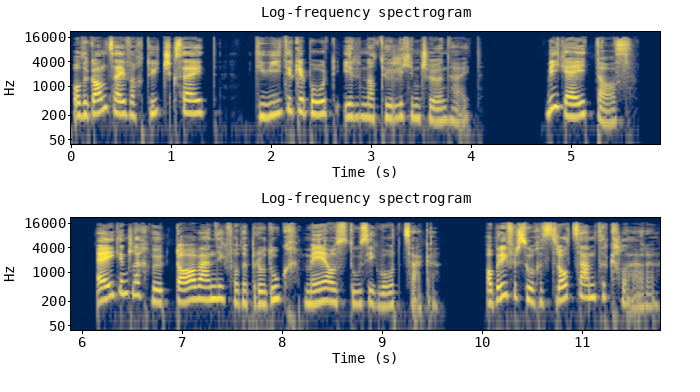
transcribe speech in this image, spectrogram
Oder ganz einfach deutsch gesagt, die Wiedergeburt ihrer natürlichen Schönheit. Wie geht das? Eigentlich würde die Anwendung der Produkte mehr als 1000 Worte sagen. Aber ich versuche es trotzdem zu erklären.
